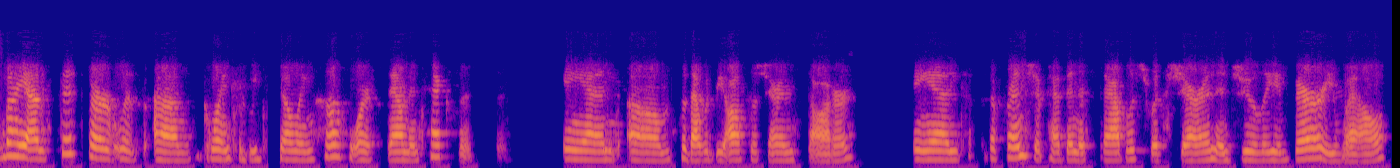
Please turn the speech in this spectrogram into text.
My um, sister was um, going to be showing her horse down in Texas, and um, so that would be also Sharon's daughter and the friendship had been established with Sharon and Julie very well.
